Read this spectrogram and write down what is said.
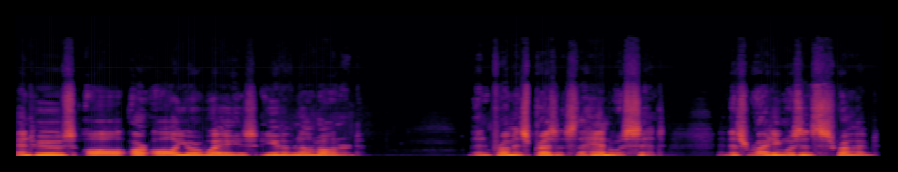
and whose all are all your ways, you have not honored. Then from his presence the hand was sent, and this writing was inscribed.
